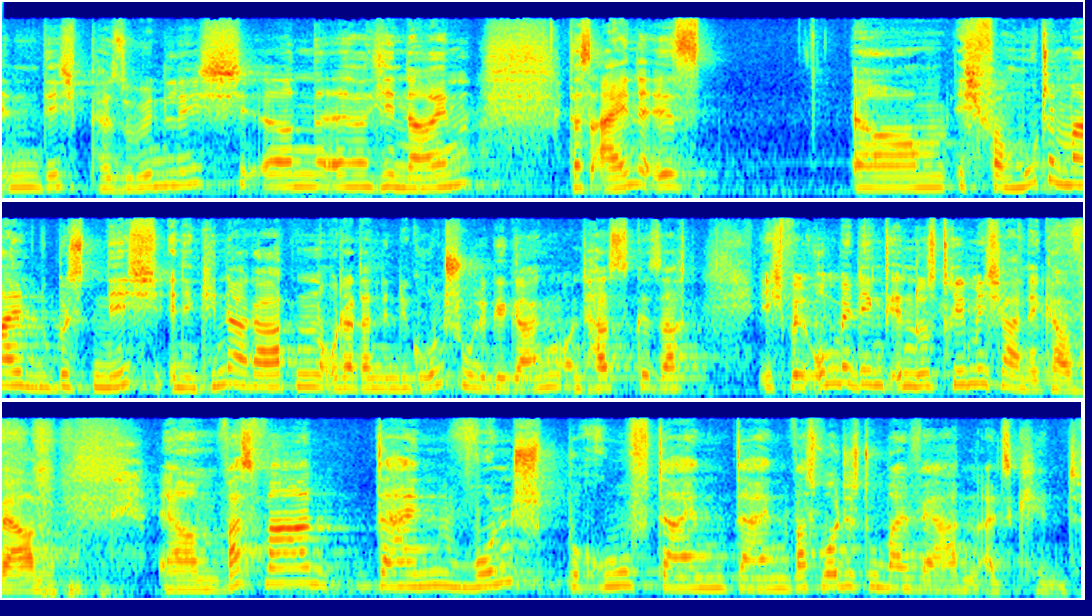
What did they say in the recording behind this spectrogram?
in dich persönlich äh, hinein. Das eine ist, ähm, ich vermute mal, du bist nicht in den Kindergarten oder dann in die Grundschule gegangen und hast gesagt, ich will unbedingt Industriemechaniker werden. Ähm, was war dein Wunschberuf, dein, dein, was wolltest du mal werden als Kind?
